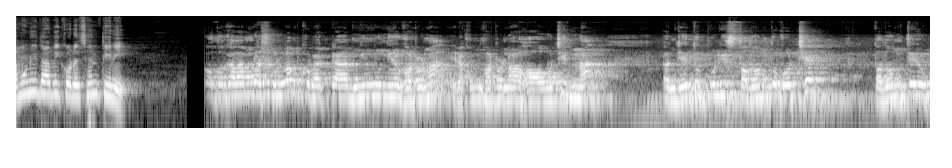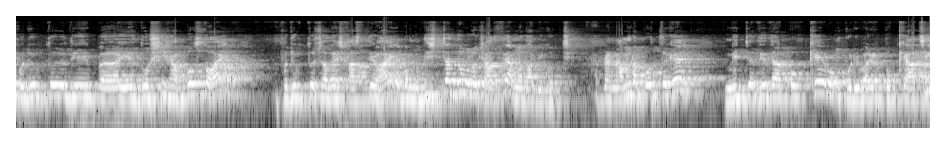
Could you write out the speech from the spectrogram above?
এমনই দাবি করেছেন তিনি। গতকাল আমরা শুনলাম খুব একটা নিন্দনীয় ঘটনা। এরকম ঘটনা হওয়া উচিত না। কারণ যেহেতু পুলিশ তদন্ত করছে তদন্তে উপযুক্ত যদি এ দোষী সাব্যস্ত হয় উপযুক্ত সাথে শাস্তি হয় এবং দৃষ্টান্তমূলক শাস্তি আমরা দাবি করছি। আপনার আমরা প্রত্যেকে নির্যাতিতার পক্ষে এবং পরিবারের পক্ষে আছি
